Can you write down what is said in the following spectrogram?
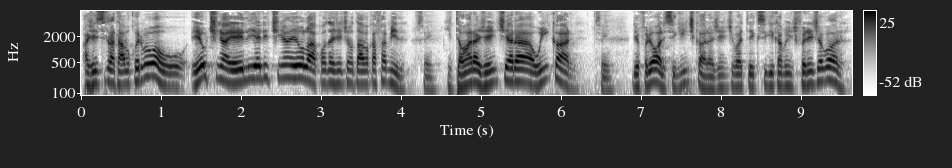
A gente se tratava com o irmão. Eu tinha ele e ele tinha eu lá, quando a gente não tava com a família. Sim, Então era a gente, era o carne. sim. E eu falei, olha, seguinte, cara, a gente vai ter que seguir caminho diferente agora.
